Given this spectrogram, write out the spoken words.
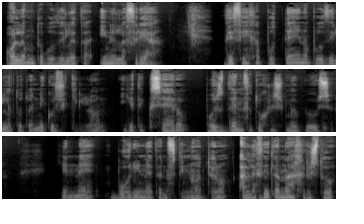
όλα μου τα ποδήλατα είναι ελαφριά. Δεν θα είχα ποτέ ένα ποδήλατο των 20 κιλών γιατί ξέρω πως δεν θα το χρησιμοποιούσα. Και ναι, μπορεί να ήταν φτηνότερο, αλλά θα ήταν άχρηστο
